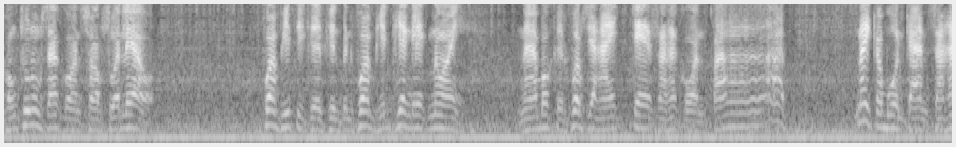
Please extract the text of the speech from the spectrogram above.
ของชุมนุมสากลสอบสวนแล้ว ความผิดที่เกิดขึ้นเป็นความผิดเพียงเล็กน้อย นะบ่เกิดความเสียหายแก่สหกรณ์ป้าดในกระบวนการสห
